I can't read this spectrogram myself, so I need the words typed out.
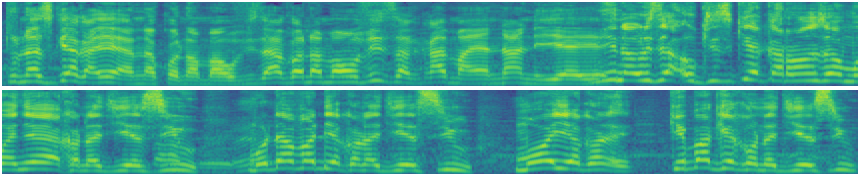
Tunasikia yeye anako na maofisa, ako na maofisa kama ya nani yeye? Mimi nauliza ukisikia Kalonzo mwenyewe ako na GSU, Mudavadi ako na GSU, Moi ako na Kibaki ako na GSU.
